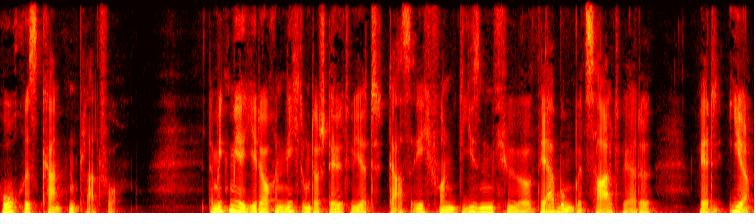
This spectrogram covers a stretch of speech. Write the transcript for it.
hochriskanten Plattformen. Damit mir jedoch nicht unterstellt wird, dass ich von diesen für Werbung bezahlt werde, werdet ihr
